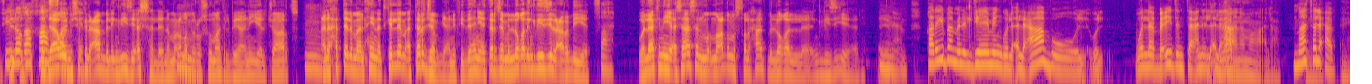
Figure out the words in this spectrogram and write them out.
في لغة خاصة التداول. بشكل عام بالإنجليزي أسهل لأنه معظم مم. الرسومات البيانية ال charts. أنا حتى لما الحين أتكلم أترجم يعني في ذهني أترجم اللغة الإنجليزية العربية صح ولكن هي أساسا معظم المصطلحات باللغة الإنجليزية يعني أيوة. نعم قريبة من ال gaming والألعاب وال... وال... ولا بعيد أنت عن لا الالعاب أنا ما ألعب ما إيه. تلعب إيه.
